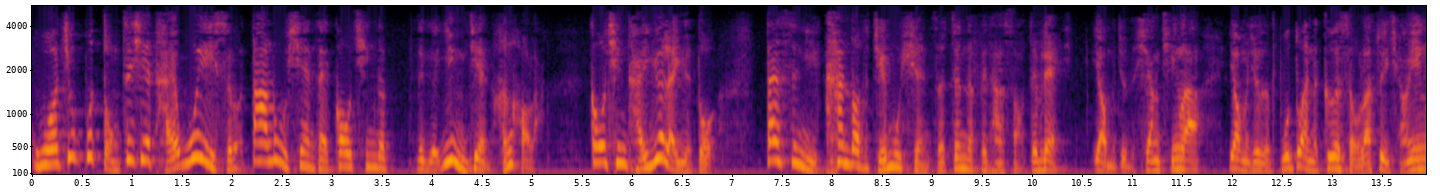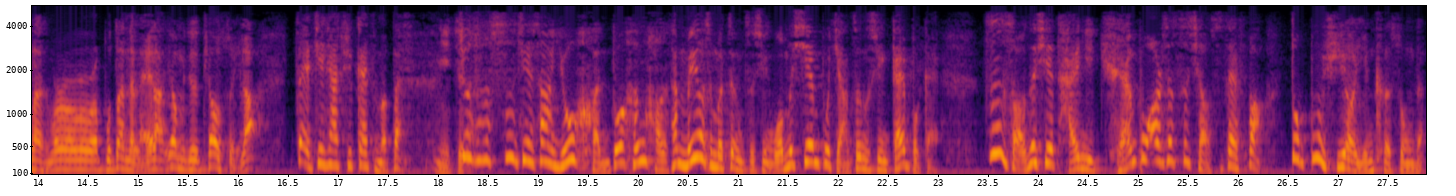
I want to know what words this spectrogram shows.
我就不懂这些台为什么大陆现在高清的那个硬件很好了，高清台越来越多，但是你看到的节目选择真的非常少，对不对？要么就是相亲啦，要么就是不断的歌手了，最强音了，什么不断的来了，要么就是跳水了。再接下去该怎么办？你就是世界上有很多很好的，它没有什么政治性。我们先不讲政治性该不该，至少那些台你全部二十四小时在放，都不需要迎客松的。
